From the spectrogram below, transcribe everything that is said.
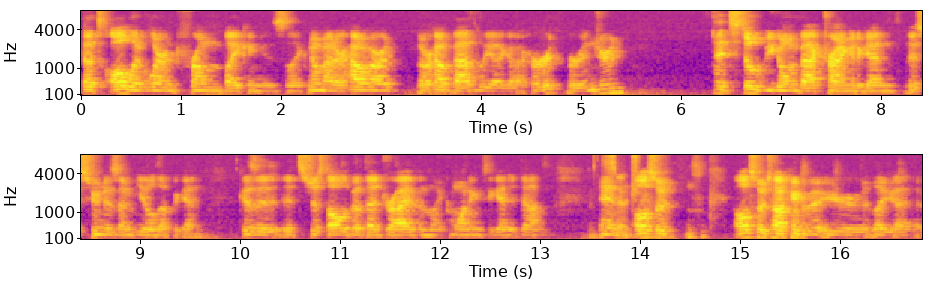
that's all I've learned from biking is like no matter how hard or how badly I got hurt or injured, I'd still be going back trying it again as soon as I'm healed up again because it, it's just all about that drive and like wanting to get it done. And so also, also talking about your like uh,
